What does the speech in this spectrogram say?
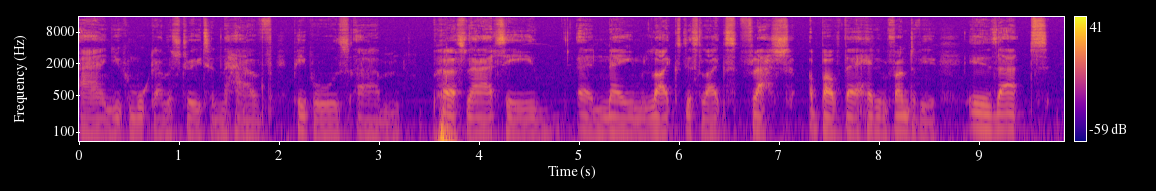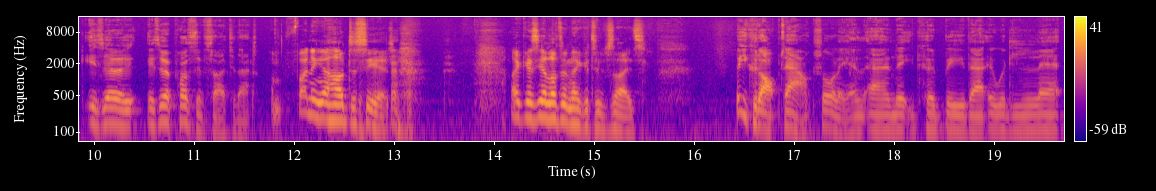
and you can walk down the street and have people's um, personality, uh, name, likes, dislikes flash above their head in front of you, is that is there a, is there a positive side to that? I'm finding it hard to see it. I can see a lot of negative sides. But you could opt out, surely, and, and it could be that it would let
